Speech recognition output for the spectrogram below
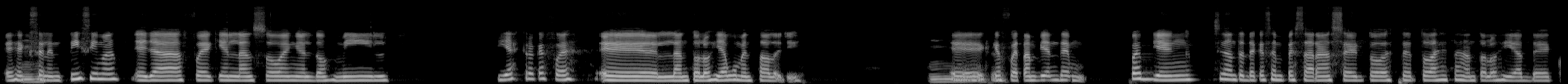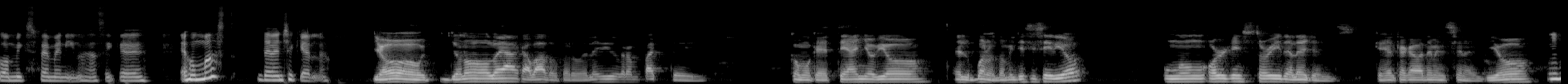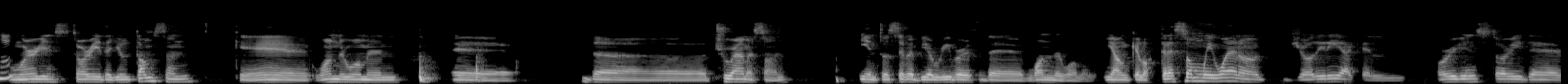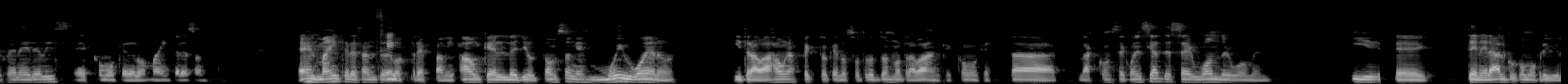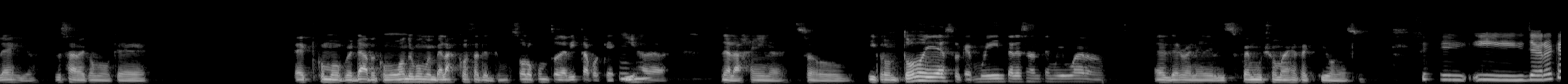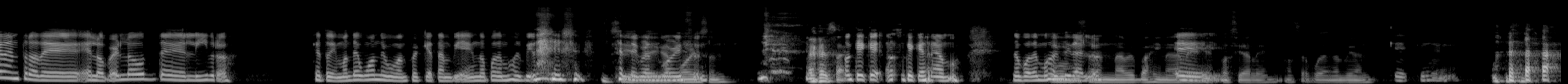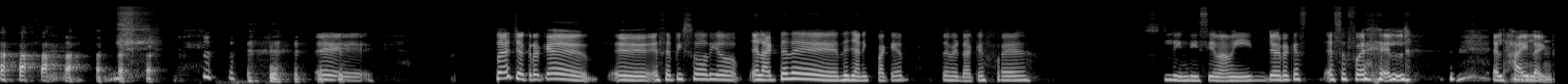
es uh -huh. excelentísima. Ella fue quien lanzó en el 2000, 2010 creo que fue, eh, la antología Womanthology, Mm, eh, que fue también de, pues bien, antes de que se empezaran a hacer todo este, todas estas antologías de cómics femeninos, así que es un must, deben chequearla. Yo, yo no lo he acabado, pero he leído gran parte y como que este año vio, el, bueno, el 2016 vio un, un origin story de Legends, que es el que acabas de mencionar. Vio un origin story de Jill Thompson, que es Wonder Woman, eh, The True Amazon, y entonces vio Rebirth de Wonder Woman. Y aunque los tres son muy buenos, yo diría que el origin story de Renee Ellis es como que de los más interesantes. Es el más interesante de los tres para mí. Aunque el de Jill Thompson es muy bueno y trabaja un aspecto que los otros dos no trabajan, que es como que está las consecuencias de ser Wonder Woman y eh, tener algo como privilegio. Tú sabes, como que es como, ¿verdad? Pues como Wonder Woman ve las cosas desde un solo punto de vista porque es hija de, de la reina. So, y con todo y eso, que es muy interesante, muy bueno, el de Renee Ellis fue mucho más efectivo en eso. Sí, y yo creo que dentro del el overload de libros que tuvimos de Wonder Woman, porque también no podemos olvidar Sí, el de Grant Morrison, Exacto. aunque, que, aunque querramos, no podemos olvidarlo. Esas naves vaginales Eh, espaciales no se pueden olvidar. Que, que- eh, pues yo creo que eh, ese episodio, el arte de, de Yannick Paquet, de verdad que fue lindísima. A mí, yo creo que eso fue el, el highlight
